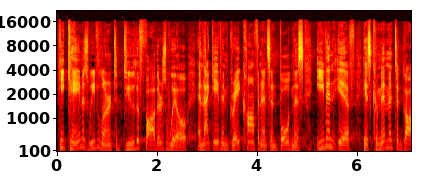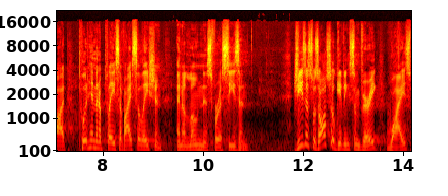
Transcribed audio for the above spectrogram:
He came, as we've learned, to do the Father's will, and that gave him great confidence and boldness, even if his commitment to God put him in a place of isolation and aloneness for a season. Jesus was also giving some very wise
